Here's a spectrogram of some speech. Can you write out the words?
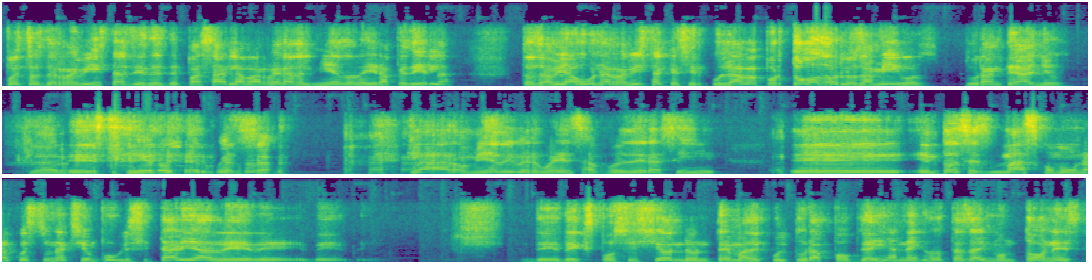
puestos de revistas y desde pasar la barrera del miedo de ir a pedirla. Entonces había una revista que circulaba por todos los amigos durante años. Claro. Este, miedo y vergüenza. claro, miedo y vergüenza, pues era así. Eh, entonces, más como una cuestión, una acción publicitaria de, de, exposición de un tema de cultura pop. De ahí anécdotas, hay montones.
